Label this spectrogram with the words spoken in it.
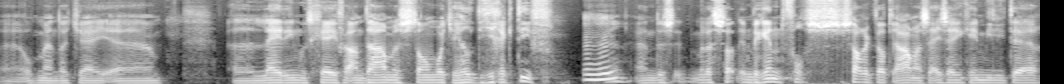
Eh, op het moment dat jij leiding moet geven aan dames, dan word je heel directief. Mhm. En dus, maar dat zat, in het begin vond, zag ik dat, ja, maar zij zijn geen militair.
